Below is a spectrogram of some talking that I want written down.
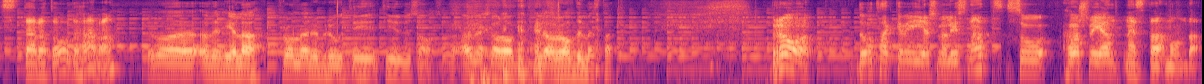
städat av det här va? Det var över hela, från Örebro till, till USA. Så ja, vi klarar av, klarar av det mesta. Bra! Då tackar vi er som har lyssnat, så hörs vi igen nästa måndag.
